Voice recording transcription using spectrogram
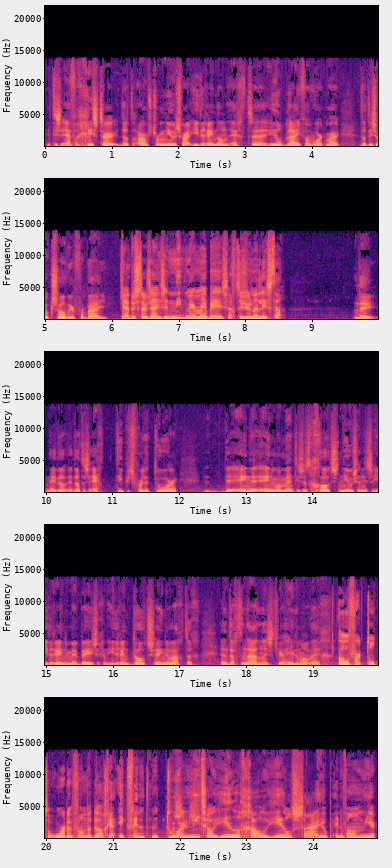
het is even gisteren dat Armstrong nieuws waar iedereen dan echt uh, heel blij van wordt. Maar dat is ook zo weer voorbij. Ja, dus daar zijn ze niet meer mee bezig, de journalisten? Nee, nee dat, dat is echt typisch voor de Tour. De ene, ene moment is het grootste nieuws en is iedereen ermee bezig en iedereen doodzenuwachtig. En de dag daarna dan is het weer helemaal weg. Over tot de orde van de dag. Ja, ik vind een Tour Precies. niet zo heel gauw heel saai. Op een of andere manier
